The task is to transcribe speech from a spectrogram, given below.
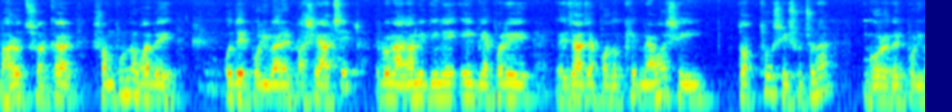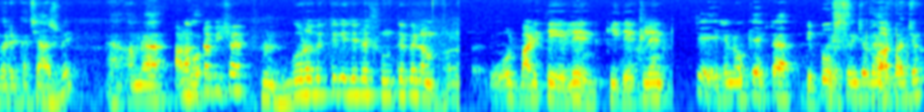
ভারত সরকার সম্পূর্ণভাবে ওদের পরিবারের পাশে আছে এবং আগামী দিনে এই ব্যাপারে যা যা পদক্ষেপ নেওয়া সেই তথ্য সেই সূচনা গৌরবের পরিবারের কাছে আসবে। আমরা আর একটা বিষয়। গৌরবের থেকে যেটা শুনতে পেলাম ওর বাড়িতে এলেন কি দেখলেন এই জন্য ওকে একটা দীপু, সুইচ হোমে শর্ট। আসবার জন্য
